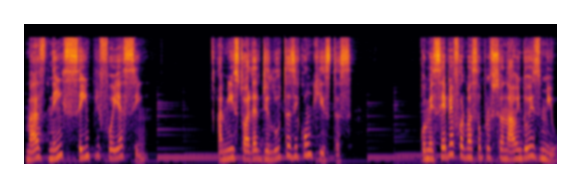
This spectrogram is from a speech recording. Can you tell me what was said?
Mas nem sempre foi assim. A minha história de lutas e conquistas. Comecei minha formação profissional em 2000,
